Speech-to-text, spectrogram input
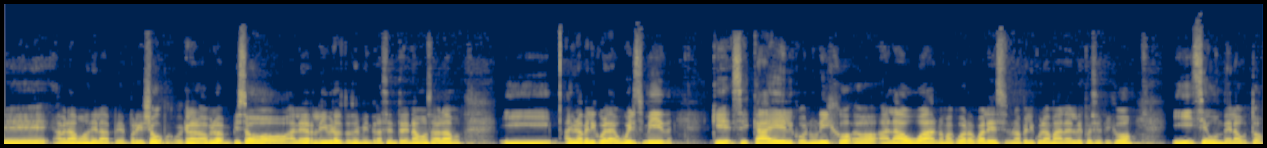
Eh, hablábamos de la. Porque yo, claro, hablo- empiezo a leer libros, entonces mientras entrenamos hablamos. Y hay una película de Will Smith que se cae él con un hijo al agua, no me acuerdo cuál es, es una película mala, él después se fijó, y se hunde el auto.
